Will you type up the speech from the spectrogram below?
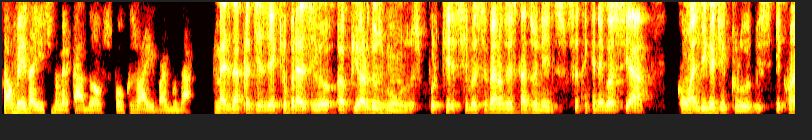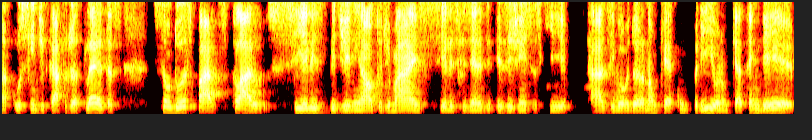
talvez aí isso no mercado aos poucos vai, vai mudar. Mas dá para dizer que o Brasil é o pior dos mundos, porque se você vai nos Estados Unidos, você tem que negociar com a liga de clubes e com a, o sindicato de atletas, são duas partes. Claro, se eles pedirem alto demais, se eles fizerem exigências que a desenvolvedora não quer cumprir ou não quer atender,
